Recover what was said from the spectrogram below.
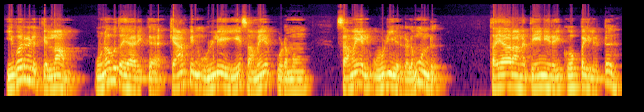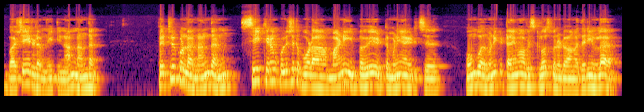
இவர்களுக்கெல்லாம் உணவு தயாரிக்க கேம்பின் உள்ளேயே சமையற்கூடமும் சமையல் ஊழியர்களும் உண்டு. தயாரான தேநீரை கோப்பையிலிட்டு பஷீரிடம் நீட்டினான் நந்தன். பெற்றுக்கொண்ட நந்தன் சீக்கிரம் குளிச்சுட்டு போடா. மணி இப்பவே எட்டு மணி ஆயிடுச்சு. ஒன்பது மணிக்கு டைம் ஆஃபீஸ் க்ளோஸ் பண்ணிடுவாங்க தெரியும்ல?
